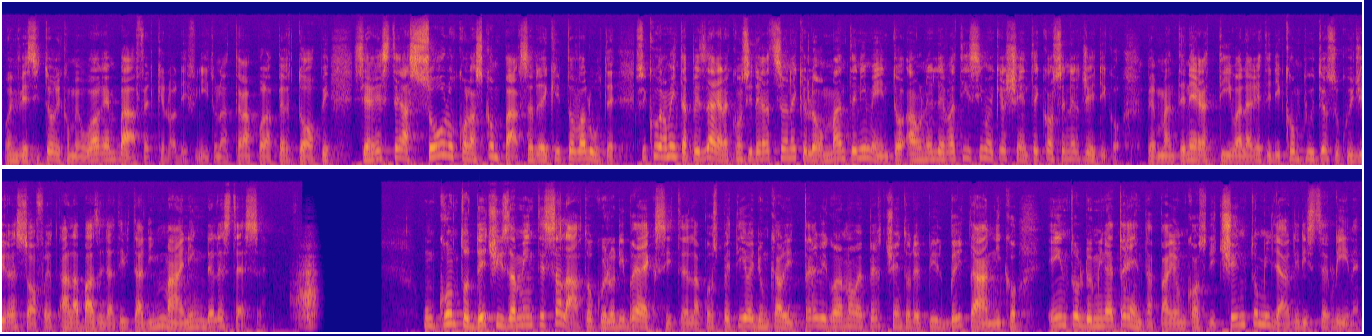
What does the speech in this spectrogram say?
o investitori come Warren Buffett, che lo ha definito una trappola per topi, si arresterà solo con la scomparsa delle criptovalute. Sicuramente a pesare la considerazione che il loro mantenimento ha un elevatissimo e crescente costo energetico per mantenere attiva la rete di computer su cui gira il software alla base dell'attività di mining delle stesse. Un conto decisamente salato, quello di Brexit, la prospettiva di un calo di 3,9% del PIL britannico entro il 2030, pari a un costo di 100 miliardi di sterline,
